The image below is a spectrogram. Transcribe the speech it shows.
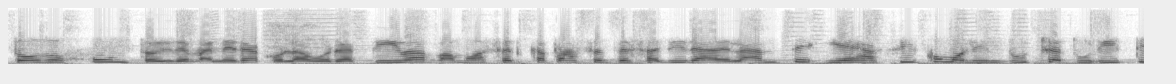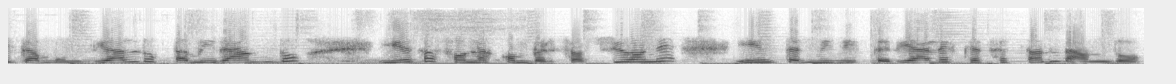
todos juntos y de manera colaborativa vamos a ser capaces de salir adelante y es así como la industria turística mundial lo está mirando y esas son las conversaciones interministeriales que se están dando.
